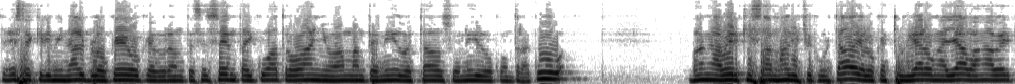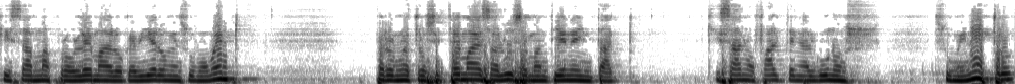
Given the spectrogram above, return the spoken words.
de ese criminal bloqueo que durante 64 años han mantenido Estados Unidos contra Cuba. Van a haber quizás más dificultades, los que estudiaron allá van a ver quizás más problemas de lo que vieron en su momento, pero nuestro sistema de salud se mantiene intacto. Quizás nos falten algunos suministros,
